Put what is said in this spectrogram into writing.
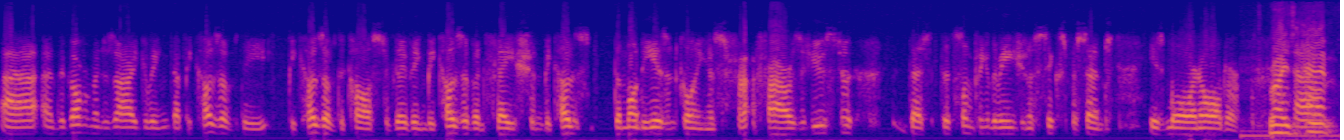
Uh, and the government is arguing that because of the because of the cost of living, because of inflation, because the money isn't going as far, far as it used to, that, that something in the region of 6% is more in order. Right. Um,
